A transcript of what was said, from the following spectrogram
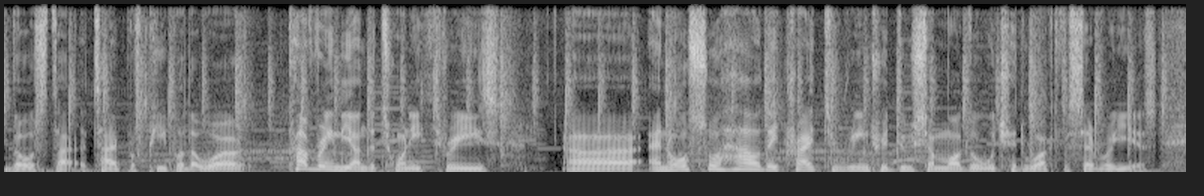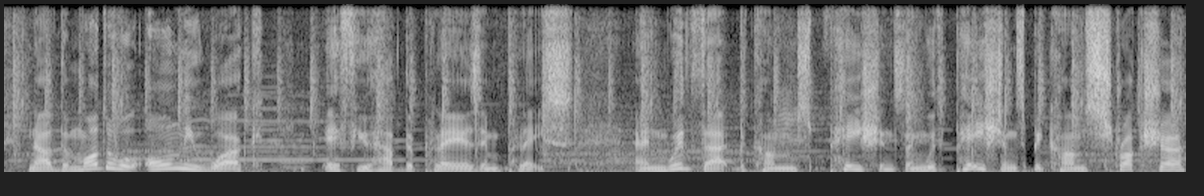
those ty- type of people that were covering the under 23s. Uh, and also how they tried to reintroduce a model which had worked for several years. Now, the model will only work if you have the players in place. And with that becomes patience. And with patience becomes structure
